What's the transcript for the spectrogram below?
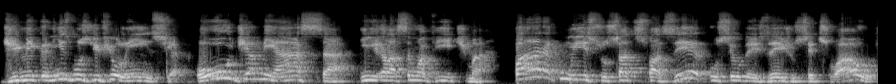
de mecanismos de violência ou de ameaça em relação à vítima para com isso satisfazer o seu desejo sexual,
